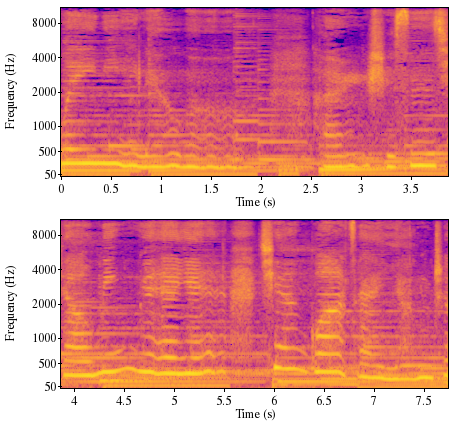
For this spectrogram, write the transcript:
为你留。二十四桥明月夜，牵挂在扬州。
